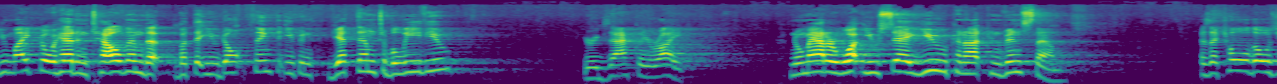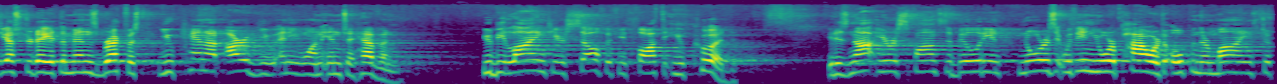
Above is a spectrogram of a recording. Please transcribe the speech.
you might go ahead and tell them that, but that you don't think that you can get them to believe you? You're exactly right. No matter what you say, you cannot convince them. As I told those yesterday at the men's breakfast, you cannot argue anyone into heaven. You'd be lying to yourself if you thought that you could. It is not your responsibility, and nor is it within your power to open their minds to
